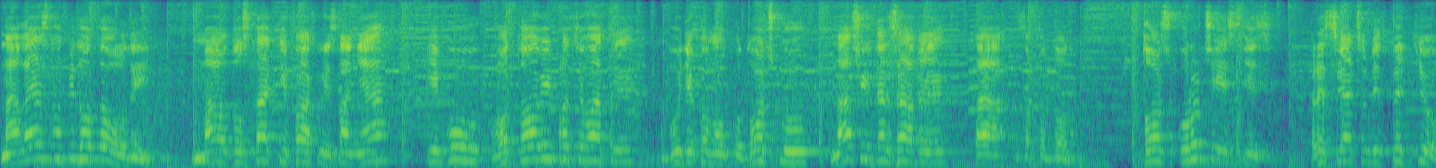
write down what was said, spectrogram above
належно підготовлений, мав достатні фахові знання і був готовий працювати в будь-якому куточку нашої держави та за кордоном. Тож урочистість присвячена відкриттю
